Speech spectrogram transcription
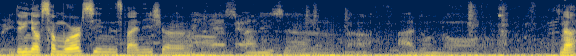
great. Do you know some words in Spanish? Or? uh, Spanish, uh, uh, I don't know. No.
